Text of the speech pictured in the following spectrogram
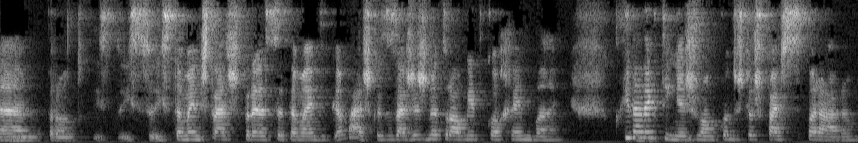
Uhum. Um, pronto, isso, isso, isso, também nos traz esperança também de que ah, as coisas às vezes naturalmente correm bem. Que idade é que tinhas, João, quando os teus pais se separaram?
